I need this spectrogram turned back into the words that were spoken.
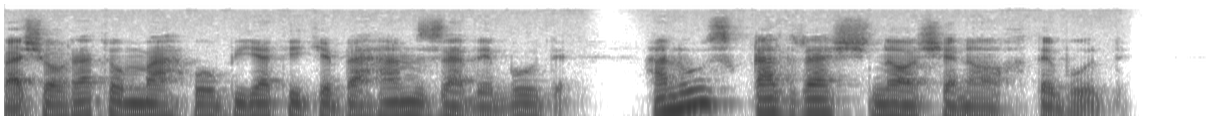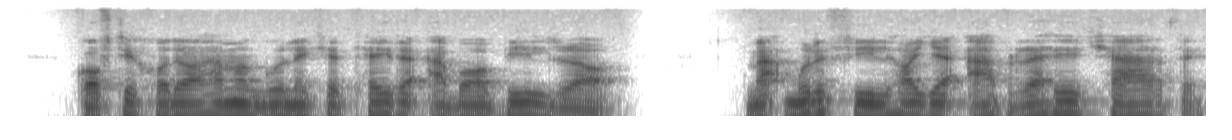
و شهرت و محبوبیتی که به هم زده بود هنوز قدرش ناشناخته بود. گفتی خدا همان گونه که تیر ابابیل را مأمور فیلهای ابرهه کرد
